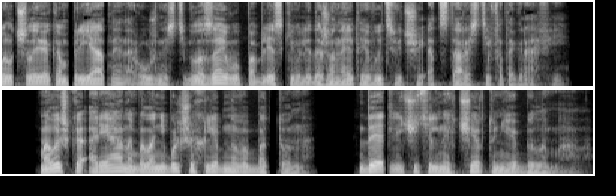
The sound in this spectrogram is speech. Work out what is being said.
был человеком приятной наружности, глаза его поблескивали даже на этой выцветшей от старости фотографии. Малышка Ариана была не больше хлебного батона да и отличительных черт у нее было мало.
